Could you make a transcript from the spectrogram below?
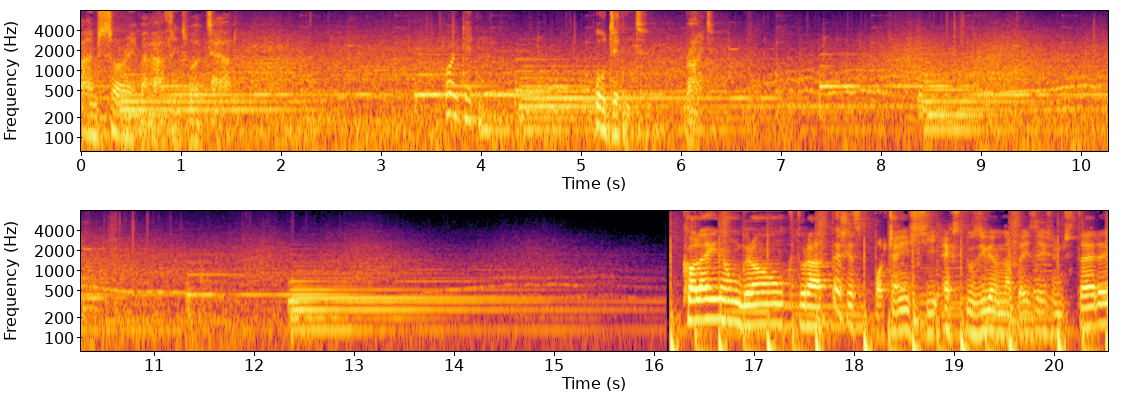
I'm sorry about how things worked out. Or didn't. Or didn't, right. Kolejną grą, która też jest po części ekskluzywem na PlayStation 4,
